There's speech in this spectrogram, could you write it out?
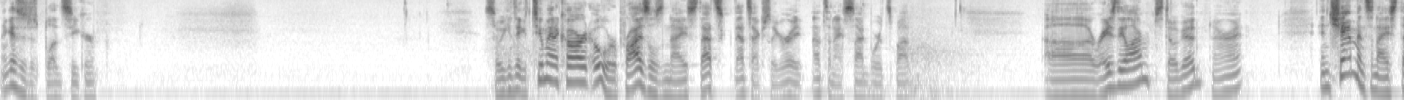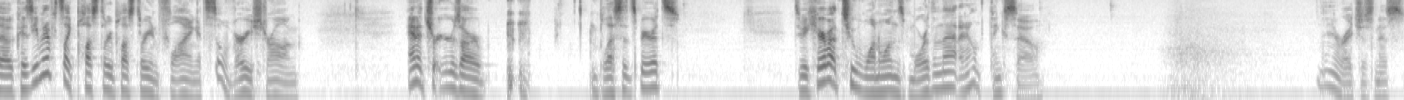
I guess it's just Bloodseeker. So we can take a two mana card. Oh, Reprisal's nice. That's that's actually great. That's a nice sideboard spot. Uh, raise the alarm. Still good. All right. Enchantment's nice though, because even if it's like plus three, plus three, and flying, it's still very strong. And it triggers our blessed spirits. Do we care about two one ones more than that? I don't think so. Eh, righteousness.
